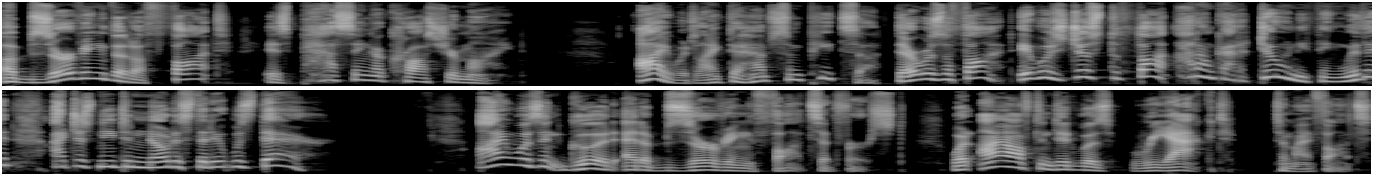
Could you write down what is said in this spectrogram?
Observing that a thought is passing across your mind. I would like to have some pizza. There was a thought. It was just a thought. I don't got to do anything with it. I just need to notice that it was there. I wasn't good at observing thoughts at first. What I often did was react to my thoughts.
